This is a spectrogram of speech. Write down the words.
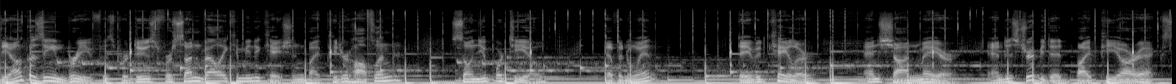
The Oncozine Brief is produced for Sun Valley Communication by Peter Hofland, Sonia Portillo, Evan Wint, David Kaler, and Sean Mayer, and distributed by PRX,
